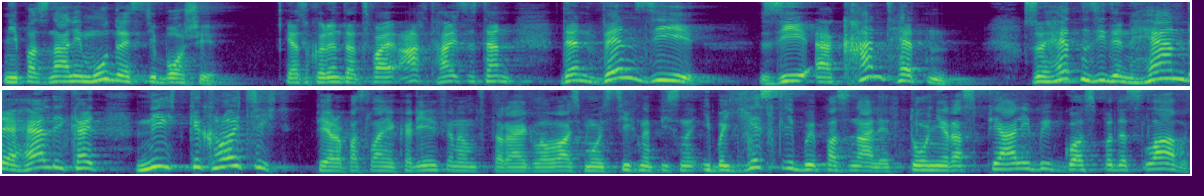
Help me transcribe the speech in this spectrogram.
не познали мудрости Божьей. 1. Korinther 2,8 heißt es dann, denn wenn sie sie erkannt hätten, so hätten sie den Herrn der Herrlichkeit nicht gekreuzigt. Первое послание к Коринфянам, 2 глава, 8 стих написано, «Ибо если бы познали, то не распяли бы Господа славы».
